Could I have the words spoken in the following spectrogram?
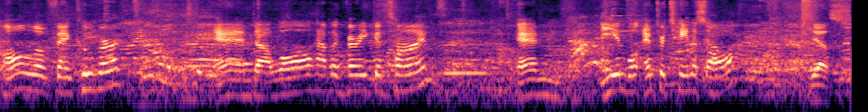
all of Vancouver, and uh, we'll all have a very good time. And Ian will entertain us all. Yes,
